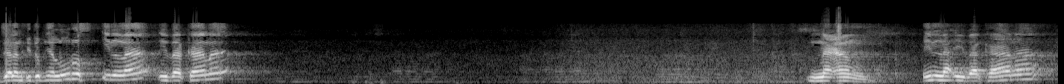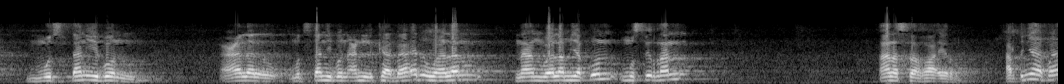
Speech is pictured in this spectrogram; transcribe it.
jalan hidupnya lurus illa idza kana Naam illa idza kana mustanibun 'alal mustanibun 'anil kaba'ir walam na'am walam yakun musirran 'ala saghair. Artinya apa?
